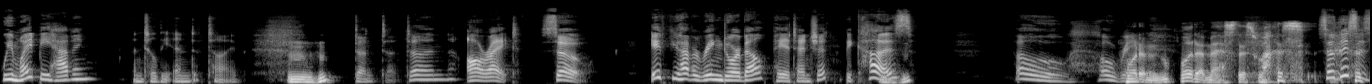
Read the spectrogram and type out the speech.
we might be having until the end of time. Mm-hmm. Dun, dun, dun. All right. So if you have a ring doorbell, pay attention because, mm-hmm. oh, oh, ring. What a, what a mess this was. so this is,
